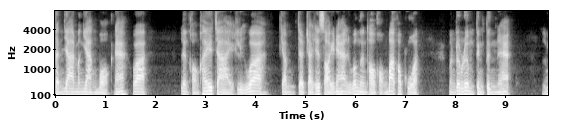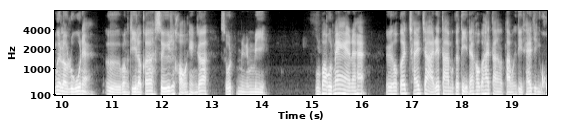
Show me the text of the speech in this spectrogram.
สัญญาณบางอย่างบอกนะว่า เรื่องของค่าใช้จ่ายหรือว่า การจับจ่ายใช้สอยนะฮะหรือว่าเงินทองของบ้านครอบครัว มันเริ่มเริ่มตึงๆนะฮะเมื่อเรารู้เนี่ยเออบางทีเราก็ซื้อของเห็นก็ซุดมันมีคุณพ่อคุณแม่นะฮะเออเขาก็ใช้จ่ายได้ตามปกตินะเขาก็ให้ตังตามปกติแท้จริงโอ้โห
